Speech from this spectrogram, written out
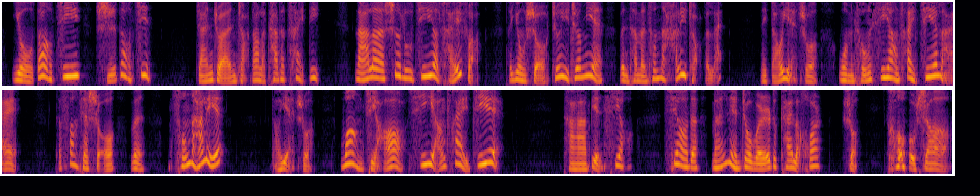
“有道鸡，食道尽”，辗转找到了他的菜地。拿了摄录机要采访，他用手遮一遮面，问他们从哪里找了来。那导演说：“我们从西洋菜街来。”他放下手问：“从哪里？”导演说：“旺角西洋菜街。”他便笑，笑得满脸皱纹都开了花说：“后生，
